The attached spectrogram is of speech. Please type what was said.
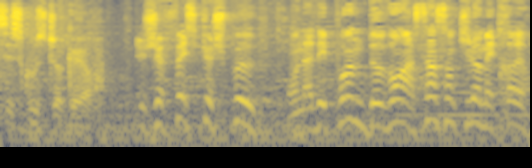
C'est secousses, Joker Je fais ce que je peux. On a des pointes devant à 500 km heure.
